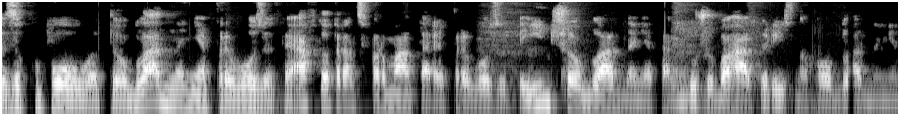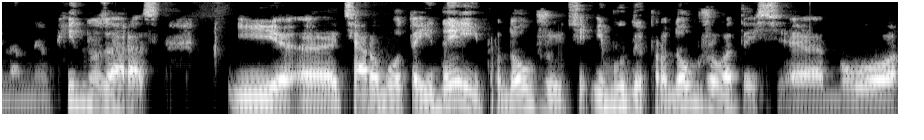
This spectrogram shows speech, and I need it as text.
закуповувати обладнання, привозити автотрансформатори, привозити інше обладнання. Там дуже багато різного обладнання нам необхідно зараз. І е, ця робота йде і продовжується, і буде продовжуватись. Е, бо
